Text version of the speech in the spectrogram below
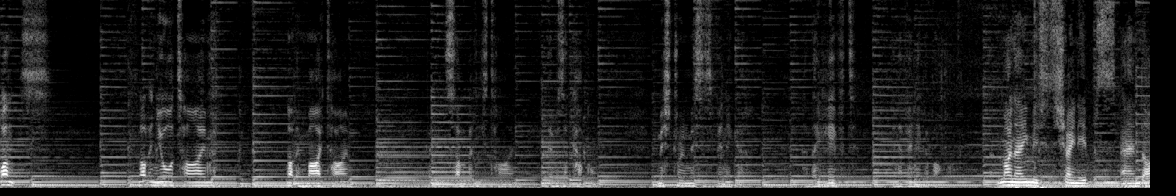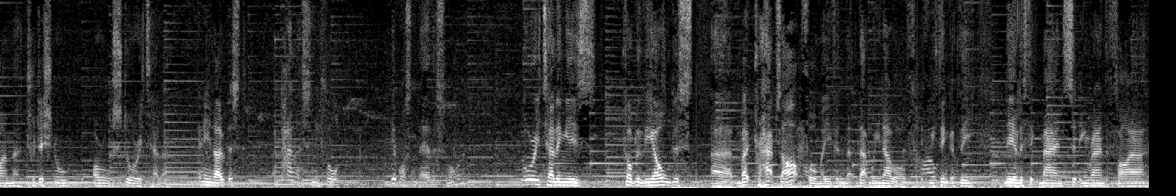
Once, not in your time, not in my time, but in somebody's time, there was a couple, Mr. and Mrs. Vinegar, and they lived in a vinegar bottle. My name is Shane Ibbs and I'm a traditional oral storyteller. And he noticed a palace and he thought, it wasn't there this morning. Storytelling is probably the oldest, uh, perhaps art form even, that, that we know of. If we think of the Neolithic man sitting around the fire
